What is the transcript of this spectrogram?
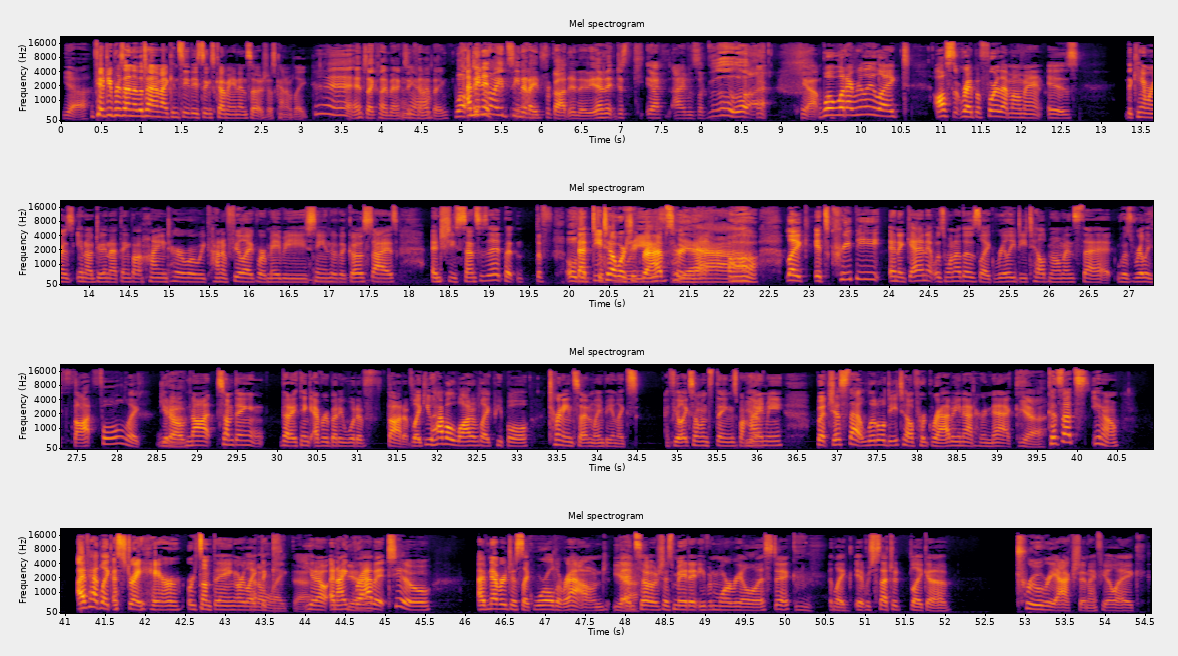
Yeah. 50% of the time I can see these things coming. And so it's just kind of like, Eh, anticlimactic kind of thing. Well, I mean, even though I had seen yeah. it, I'd forgotten it, and it just I, I was like, Ugh. Yeah. Well, what I really liked also right before that moment is the camera's, you know, doing that thing behind her where we kind of feel like we're maybe seeing through the ghost eyes and she senses it, but the Oh, that the- the detail where she grabs her Yeah. neck. Oh, like it's creepy and again it was one of those like really detailed moments that was really thoughtful, like, you know, not something that I think everybody would have thought of. Like you have a lot of like people turning suddenly and being like I feel like someone's things behind Yeah. me, but just that little detail of her grabbing at her neck Yeah. because that's you know i've had like a stray hair or something or like the, like that. you know and i Yeah. grab it too i've never just like whirled around Yeah. and so it's just made it even more realistic Mm. like it was such a like a true reaction i feel like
